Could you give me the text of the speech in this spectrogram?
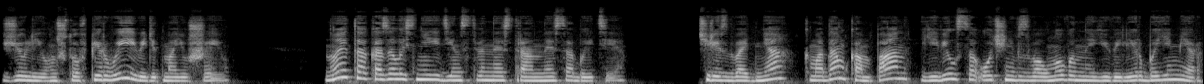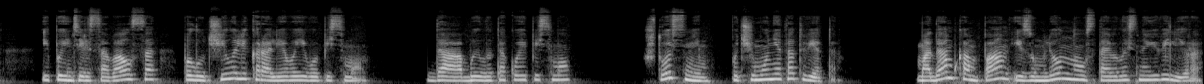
«Жюли, он что, впервые видит мою шею?» Но это оказалось не единственное странное событие. Через два дня к мадам Кампан явился очень взволнованный ювелир Боемер и поинтересовался, получила ли королева его письмо. Да, было такое письмо. Что с ним? Почему нет ответа? Мадам Кампан изумленно уставилась на ювелира.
